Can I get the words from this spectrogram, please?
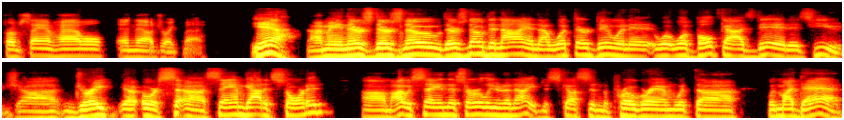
from Sam Howell and now Drake Maye. Yeah, I mean, there's there's no there's no denying that what they're doing, it, what what both guys did is huge. Uh, Drake uh, or uh, Sam got it started. Um, I was saying this earlier tonight, discussing the program with uh, with my dad,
